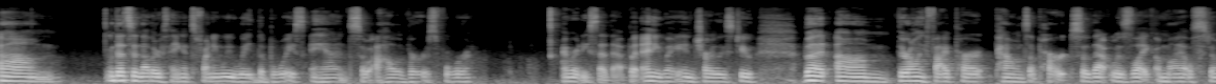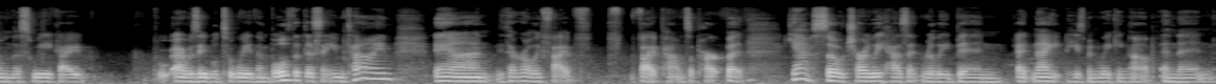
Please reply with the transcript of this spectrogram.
um, that's another thing. It's funny. We weighed the boys, and so Oliver is four. I already said that, but anyway, and Charlie's two. But um, they're only five part, pounds apart, so that was like a milestone this week. I I was able to weigh them both at the same time, and they're only five five pounds apart. But yeah, so Charlie hasn't really been at night. He's been waking up, and then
